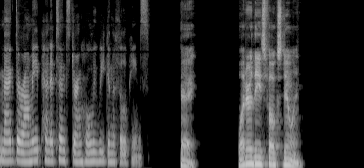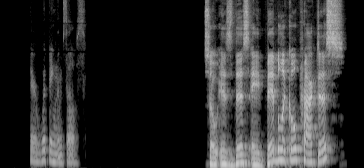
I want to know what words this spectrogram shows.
Magdarame penitents during Holy Week in the Philippines. Okay. What are these folks doing? They're whipping themselves. So, is this a biblical practice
